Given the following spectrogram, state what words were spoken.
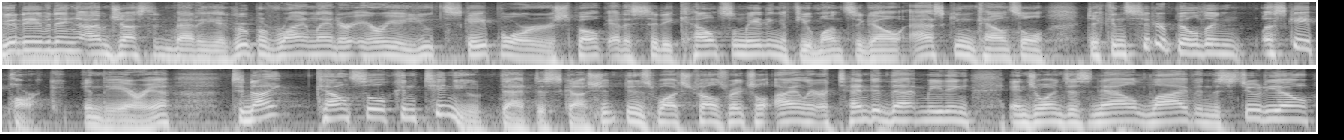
Good evening, I'm Justin Betty. A group of Rhinelander area youth skateboarders spoke at a city council meeting a few months ago asking council to consider building a skate park in the area. Tonight, council continued that discussion. Newswatch 12's Rachel Eiler attended that meeting and joins us now live in the studio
